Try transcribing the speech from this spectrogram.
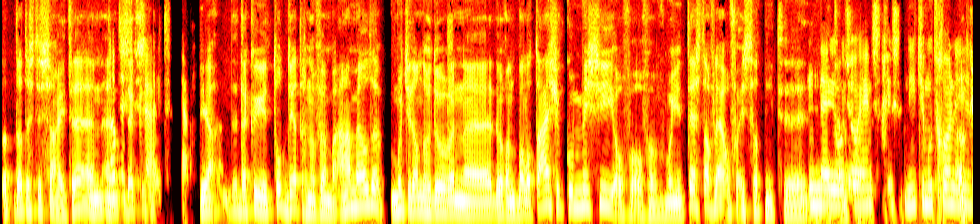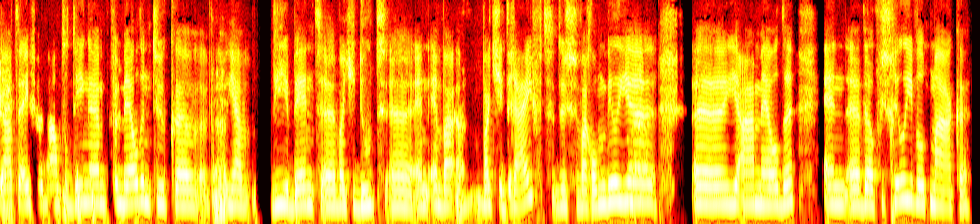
Dat, dat is de site. Hè? En, en dat is de site, ja. ja. Daar kun je tot 30 november aanmelden. Moet je dan nog door een, uh, door een ballotagecommissie of, of, of, moet je een test afleggen? Of is dat niet... Uh, nee niet hoor, zo ernstig is het niet. Je moet gewoon okay. inderdaad even een aantal dingen vermelden. Natuurlijk uh, ja. ja. wie je bent, wat je doet en, en waar, ja. wat je drijft. Dus waarom wil je je aanmelden? En welk verschil je wilt maken.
